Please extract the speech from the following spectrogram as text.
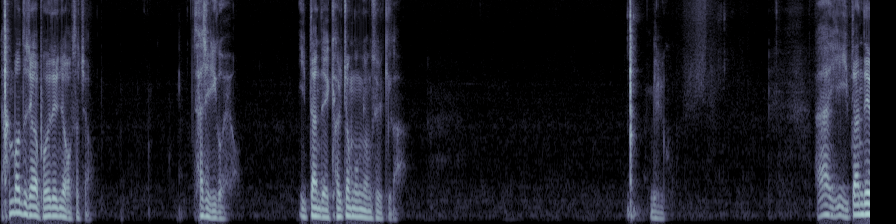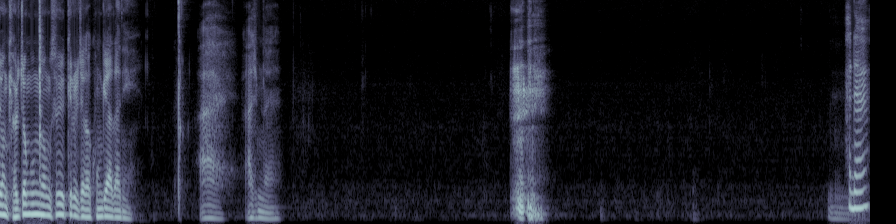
한 번도 제가 보여드린 적 없었죠. 사실 이거예요. 입단대 결정 공룡 수일기가 밀고 아 이 입단 대용 결정 공룡 수일기를 제가 공개하다니. 아 아쉽네. 하나,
